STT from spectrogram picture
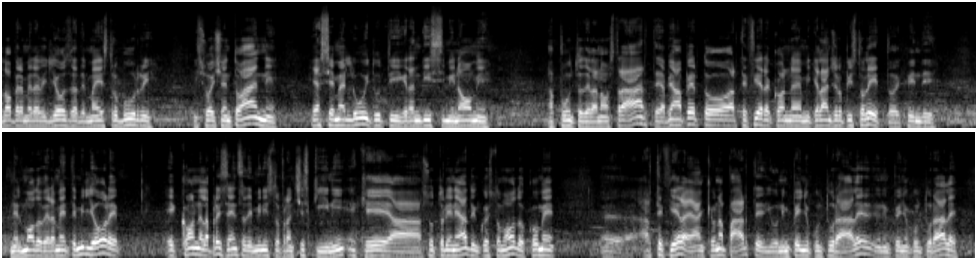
l'opera meravigliosa del maestro Burri i suoi cento anni e assieme a lui tutti i grandissimi nomi appunto della nostra arte. Abbiamo aperto Arte Fiera con Michelangelo Pistoletto e quindi nel modo veramente migliore e con la presenza del ministro Franceschini che ha sottolineato in questo modo come eh, Arte Fiera è anche una parte di un impegno culturale, un impegno culturale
